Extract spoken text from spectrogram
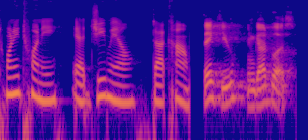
2020 at gmail.com. Thank you, and God bless.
